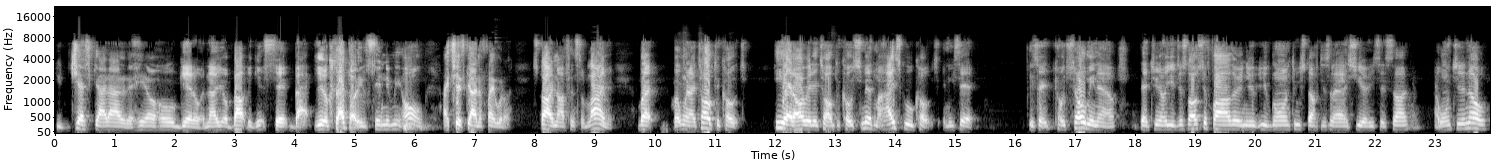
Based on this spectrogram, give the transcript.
You just got out of the hellhole ghetto, and now you're about to get sent back. You know, because I thought he was sending me home. I just got in a fight with a starting offensive lineman. But but when I talked to Coach, he had already talked to Coach Smith, my high school coach, and he said, he said, Coach told me now that you know you just lost your father and you you've gone through stuff this last year. He said, son, I want you to know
